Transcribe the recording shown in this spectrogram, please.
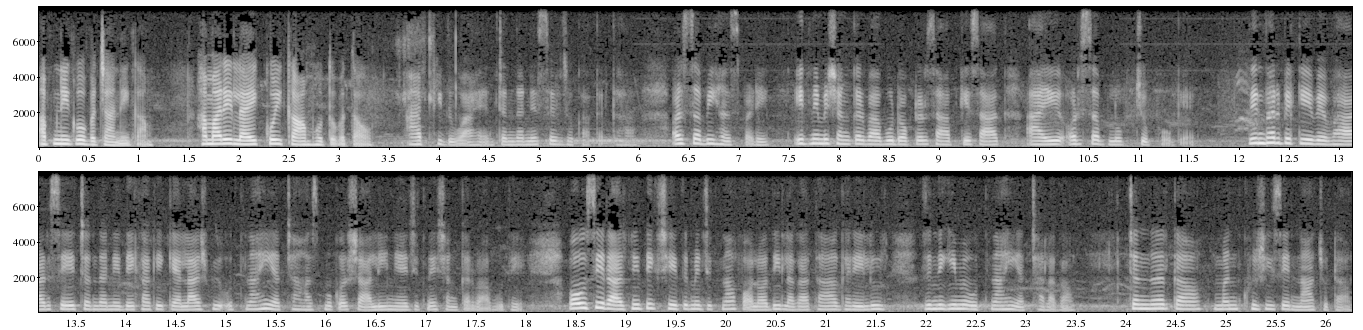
अपने को बचाने का। हमारे लायक कोई काम हो तो बताओ। आपकी दुआ है, चंदन ने सिर झुकाकर कहा, और सभी हंस पड़े। इतने में शंकर बाबू डॉक्टर साहब के साथ आए और सब लोग चुप हो गए। दिन भर के व्यवहार से चंदन ने देखा कि कैलाश भी उतना ही अच्छा हंसमुख और शालीन है जितने शंकर बाबू थे। वह उसे राजनीतिक क्षेत्र में जितना फौलौदी लगा था, घरेलू ज़िंदगी में उतना ही अच्छा लगा। चंदर का मन खुशी से नाच उठा।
